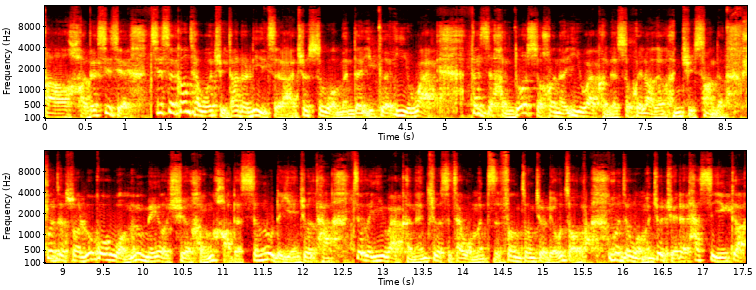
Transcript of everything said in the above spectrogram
啊，好的，谢谢。其实刚才我举到的例子啊，就是我们的一个意外。但是很多时候呢，意外可能是会让人很沮丧的，或者说，如果我们没有去很好的深入的研究它，这个意外可能就是在我们指缝中就流走了，或者我们就觉得它是一个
